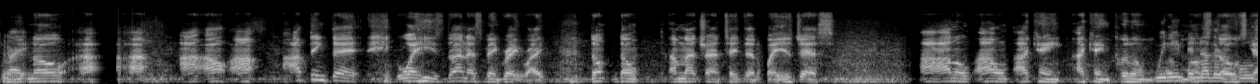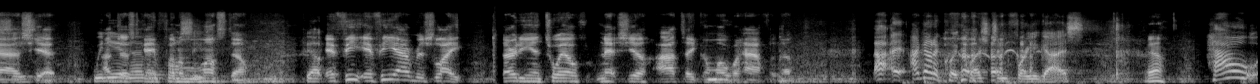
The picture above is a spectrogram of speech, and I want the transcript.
You right. know, I I I I, I, I think that he, what he's done has been great, right? Don't don't. I'm not trying to take that away. It's just I, I don't I don't I can't I can't put him We need amongst another those full guys season. yet. We I just can't put him season. amongst them. Yep. If he if he averaged like 30 and 12 next year, I'll take him over half of them. I, I got a quick question for you guys. Yeah. How,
